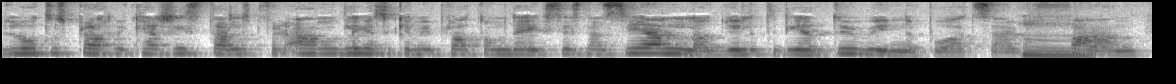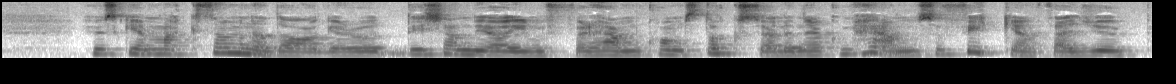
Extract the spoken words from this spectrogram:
låt oss prata kanske istället för andliga så kan vi prata om det existentiella. Och det är lite det du är inne på att så här, mm. fan hur ska jag maxa mina dagar? Och det kände jag inför hemkomst också. Eller när jag kom hem så fick jag en så här djup,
